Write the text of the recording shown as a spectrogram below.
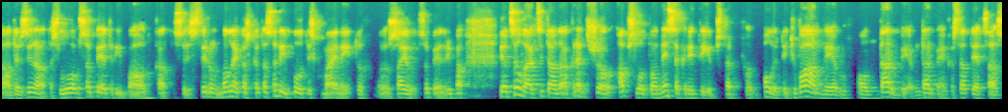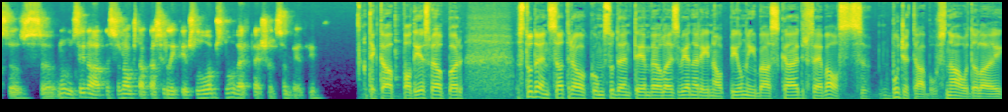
kāda ir zinātnes loma sabiedrībā un kā tas viss ir. Un man liekas, ka tas arī būtiski mainītu uh, sajūtu sabiedrībā. Jo cilvēki citādāk redz šo absolūto nesakritību starp politiķu vārdiem un darbiem, darbiem kas attiecās uz uh, nu, zinātnes un augstākās izglītības lomas novērtēšanu sabiedrībā. Tik tālu paldies vēl par studentu satraukumu. Studentiem vēl aizvien arī nav pilnībā skaidrs, vai valsts budžetā būs nauda, lai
